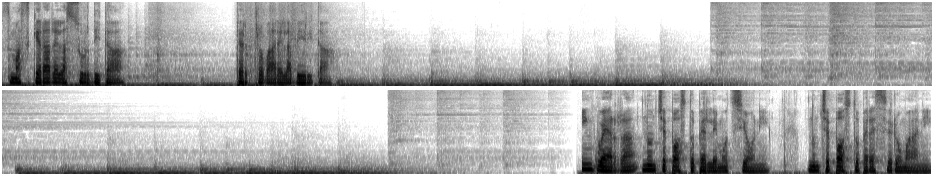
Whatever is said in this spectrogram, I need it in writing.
smascherare l'assurdità per trovare la verità. In guerra non c'è posto per le emozioni, non c'è posto per esseri umani.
